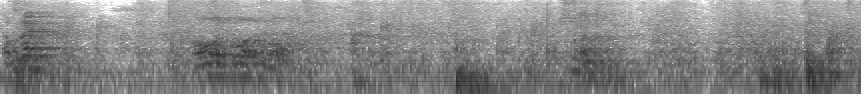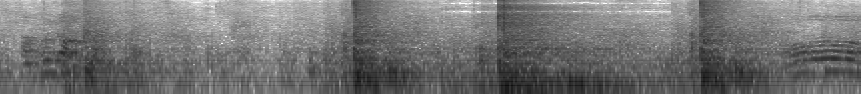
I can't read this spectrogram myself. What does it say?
아, 블랙. 오, 좋아, 좋아. 신난다. 자, 보죠. 오,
